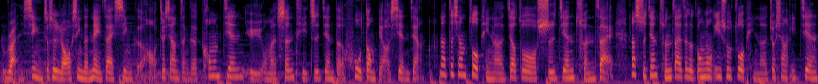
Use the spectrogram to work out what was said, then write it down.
软性，就是柔性的内在性格哈，就像整个空间与我们身体之间的互动表现这样。那这项作品呢，叫做时间存在。那时间存在这个公共艺术作品呢，就像一件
